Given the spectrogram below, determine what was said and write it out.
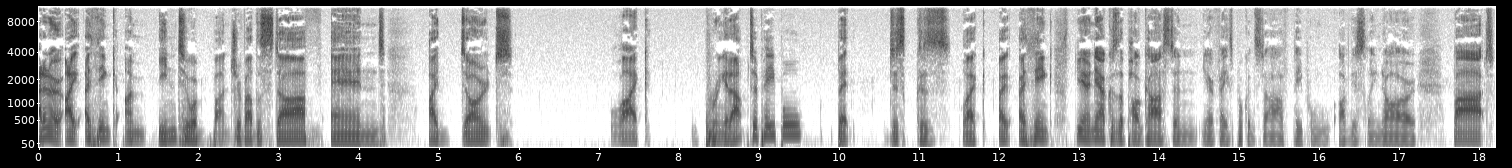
I don't know. I, I think I'm into a bunch of other stuff and I don't like bring it up to people, but just because, like, I, I think, you know, now because the podcast and, you know, Facebook and stuff, people obviously know. But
